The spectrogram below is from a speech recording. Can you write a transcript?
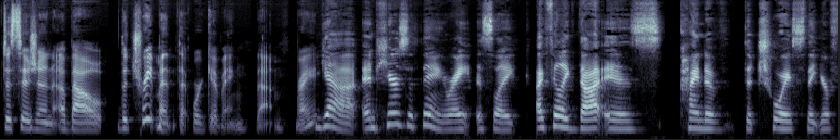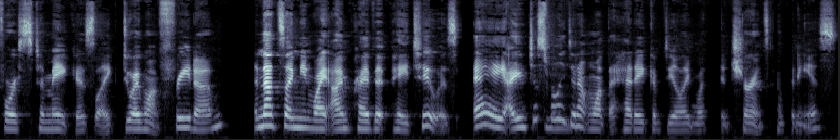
decision about the treatment that we're giving them, right? Yeah. And here's the thing, right? It's like, I feel like that is kind of the choice that you're forced to make is like, do I want freedom? And that's, I mean, why I'm private pay too is A, I just really mm. didn't want the headache of dealing with insurance companies.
